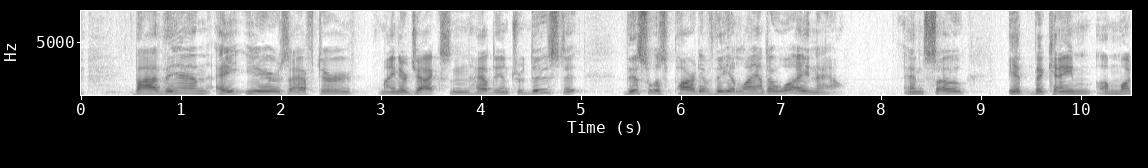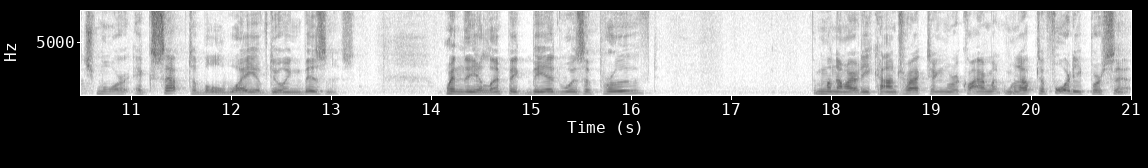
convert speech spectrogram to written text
By then, eight years after Maynard Jackson had introduced it, this was part of the Atlanta Way now. And so it became a much more acceptable way of doing business. When the Olympic bid was approved, the minority contracting requirement went up to 40%.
